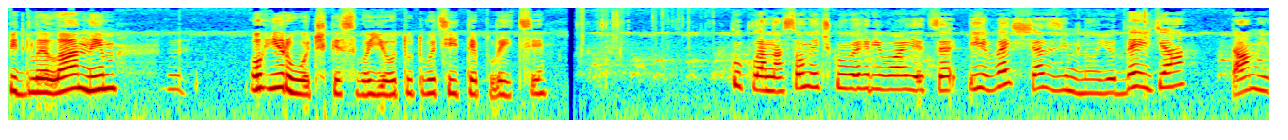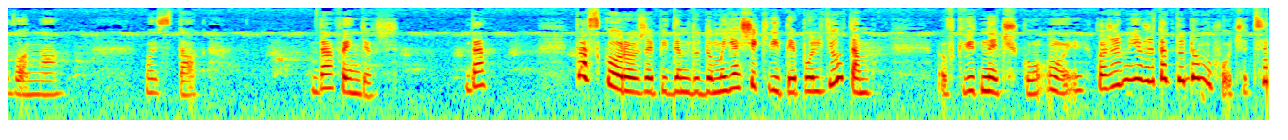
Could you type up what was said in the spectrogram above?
підлила ним е, огірочки свої отут в оцій теплиці. Кукла на сонечку вигрівається і весь час зі мною. Де я, там і вона. Ось так. Да, Фендюш? Да? Та скоро вже підемо додому. Я ще квіти полью там в квітничку. Ой, каже, мені вже так додому хочеться.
